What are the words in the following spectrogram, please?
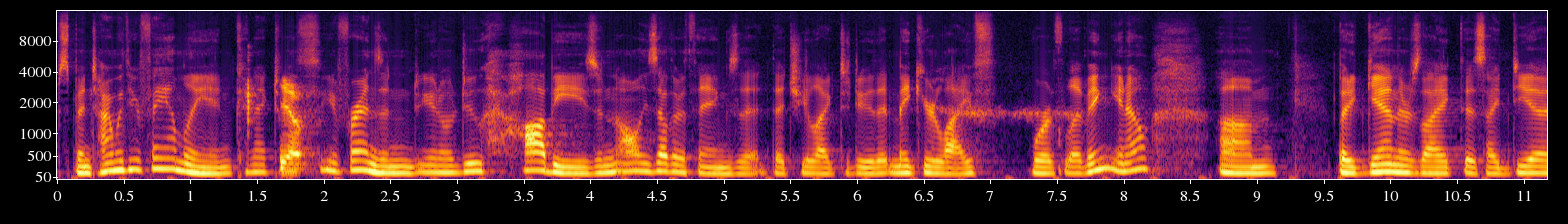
spend time with your family and connect Yep. with your friends and you know do hobbies and all these other things that that you like to do that make your life worth living you know? Um, but again there's like this idea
